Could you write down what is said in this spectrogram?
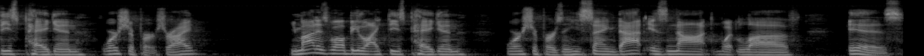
these pagan worshipers, right? You might as well be like these pagan worshipers. And he's saying that is not what love is.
